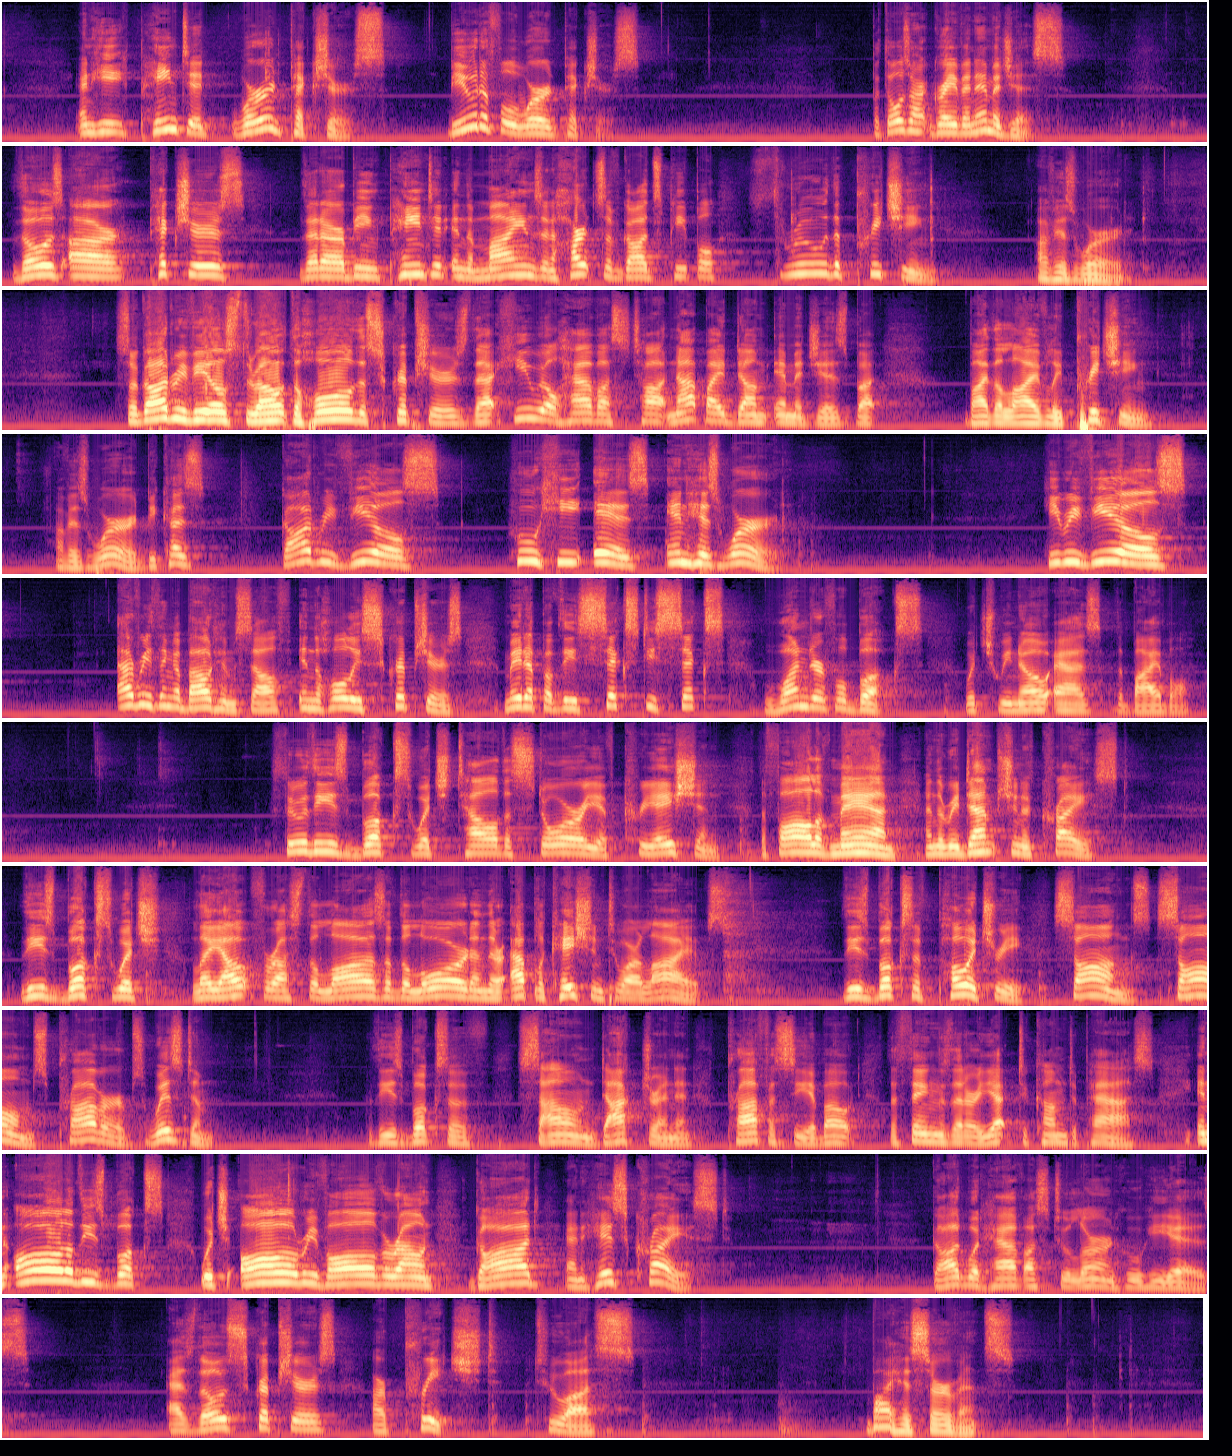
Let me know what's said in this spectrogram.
and he painted word pictures, beautiful word pictures. But those aren't graven images. Those are pictures that are being painted in the minds and hearts of God's people through the preaching of his word. So God reveals throughout the whole of the scriptures that he will have us taught not by dumb images, but by the lively preaching of His Word because God reveals who He is in His Word. He reveals everything about Himself in the Holy Scriptures, made up of these 66 wonderful books, which we know as the Bible. Through these books, which tell the story of creation, the fall of man, and the redemption of Christ, these books, which lay out for us the laws of the Lord and their application to our lives. These books of poetry, songs, psalms, proverbs, wisdom. These books of sound doctrine and prophecy about the things that are yet to come to pass. In all of these books, which all revolve around God and His Christ, God would have us to learn who He is. As those scriptures are preached to us by his servants.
